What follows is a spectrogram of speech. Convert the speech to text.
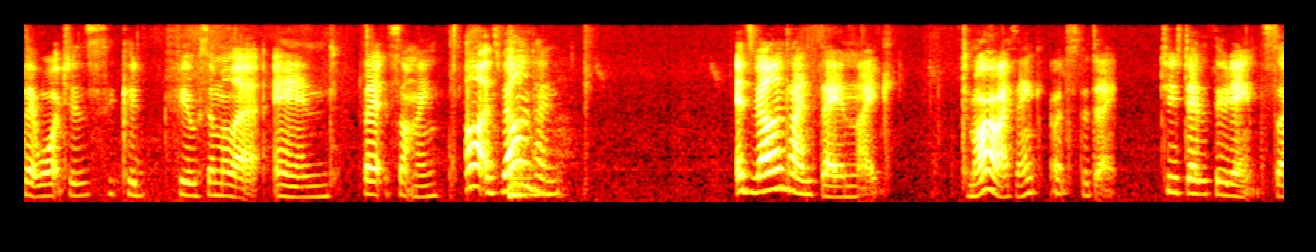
that watches could feel similar and that's something. Oh, it's Valentine's it's Valentine's Day in like tomorrow, I think. What's the date? Tuesday the 13th, so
